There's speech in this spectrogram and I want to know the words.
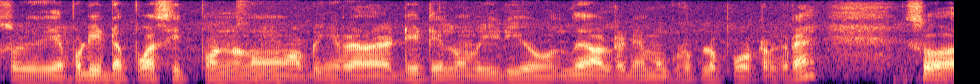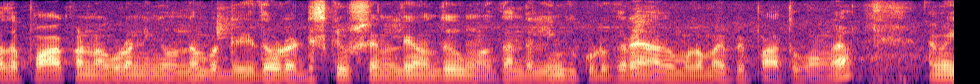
ஸோ இது எப்படி டெபாசிட் பண்ணணும் அப்படிங்கிற டீட்டெயிலும் வீடியோ வந்து ஆல்ரெடி நம்ம குரூப்பில் போட்டிருக்கிறேன். ஸோ அதை பார்க்கணும் கூட நீங்கள் வந்து பட் இதோட டிஸ்கிரிப்ஷன்லேயே வந்து உங்களுக்கு அந்த லிங்க் கொடுக்குறேன். அது மூலமாக போய் பார்த்துக்கோங்க. நம்ம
